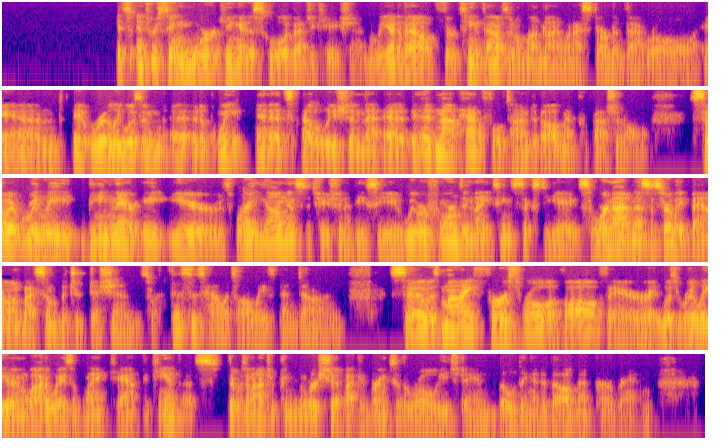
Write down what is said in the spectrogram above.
It's interesting working at a school of education. We had about 13,000 alumni when I started that role. And it really was an, at a point in its evolution that uh, it had not had a full time development professional. So it really being there eight years, we're a young institution at VCU. We were formed in 1968. So we're not necessarily bound by some of the traditions or this is how it's always been done. So as my first role evolved there, it was really in a lot of ways a blank cap, the canvas. There was an entrepreneurship I could bring to the role each day in building a development program.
